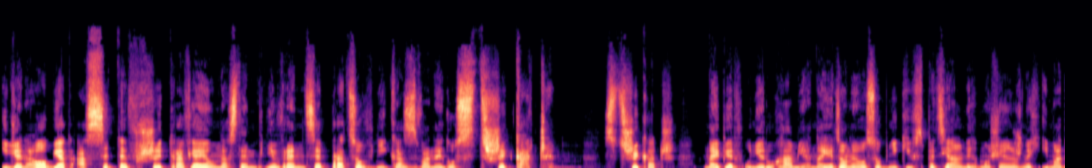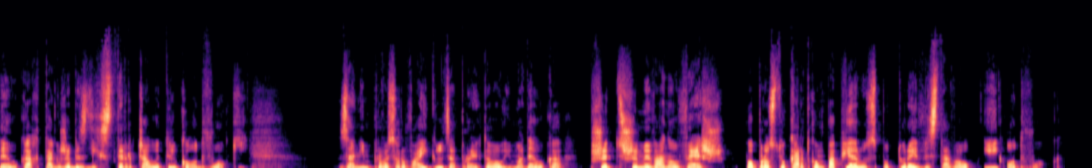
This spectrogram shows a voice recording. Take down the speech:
idzie na obiad, a syte wszy trafiają następnie w ręce pracownika zwanego strzykaczem. Strzykacz najpierw unieruchamia najedzone osobniki w specjalnych mosiężnych imadełkach, tak żeby z nich sterczały tylko odwłoki. Zanim profesor Weigl zaprojektował imadełka, przytrzymywano wesz po prostu kartką papieru, spod której wystawał jej odwłok.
